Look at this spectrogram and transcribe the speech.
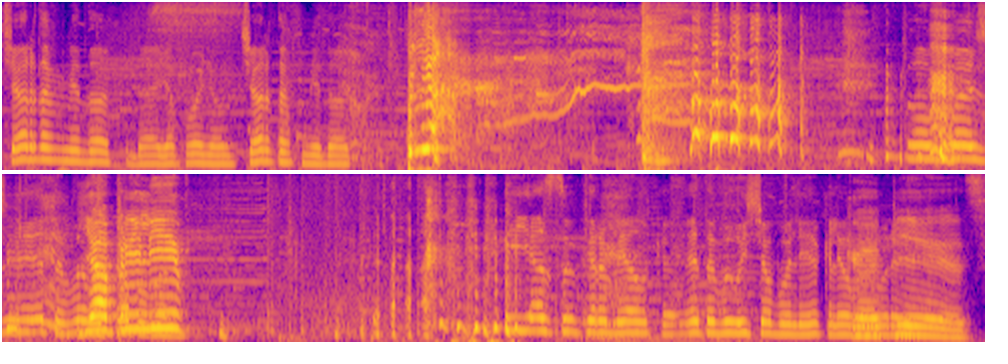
Чертов медок. Да, я понял. Чертов медок. Бля! О боже, это было Я прилип! И я супер мелко. Это был еще более клевый уровень. Капец.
